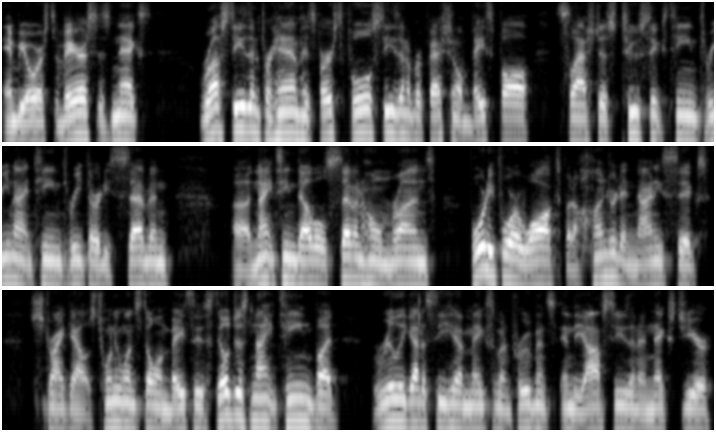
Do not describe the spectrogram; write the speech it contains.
And Ambioris Tavarez is next. Rough season for him. His first full season of professional baseball slash just 216, 319, 337, uh, 19 doubles, seven home runs, 44 walks, but 196 strikeouts, 21 stolen bases. Still just 19, but really got to see him make some improvements in the offseason and next year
